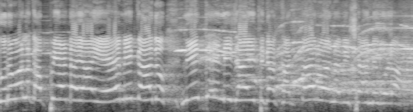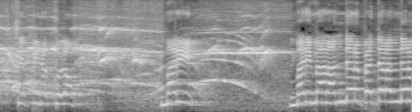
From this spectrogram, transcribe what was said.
కురువలకు అప్పియండియా ఏమీ కాదు నీతి నిజాయితీగా కట్టారు అన్న విషయాన్ని కూడా చెప్పిన కులం. మరి మరి మనందరూ పెద్దలందరూ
